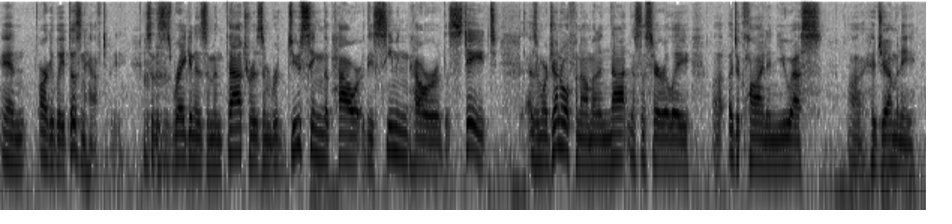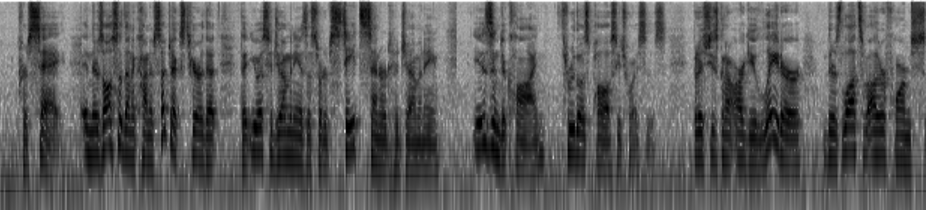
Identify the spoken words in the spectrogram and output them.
And arguably, it doesn't have to be. Mm-hmm. So, this is Reaganism and Thatcherism reducing the power, the seeming power of the state as a more general phenomenon, not necessarily uh, a decline in U.S uh, hegemony per se. And there's also then a kind of subtext here that, that U.S. hegemony as a sort of state centered hegemony is in decline through those policy choices. But as she's going to argue later, there's lots of other forms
